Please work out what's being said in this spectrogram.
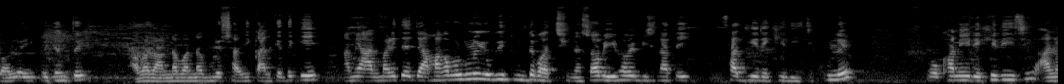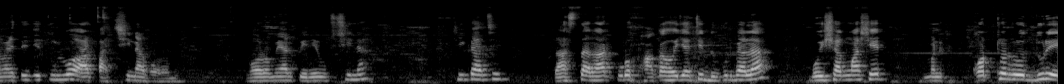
চলো এই পর্যন্তই। আবার রান্না বান্নাগুলো সারি। কালকে থেকে আমি আলমারিতে জামা কাপড়গুলোই অবধি তুলতে পারছি না। সব এইভাবে বিছনাতেই সাজিয়ে রেখে দিয়েছি। খুলে ওখানেই রেখে দিয়েছি। আলমারিতে যে তুলবো আর পাচ্ছি না গরমে। গরমে আর পেরে উঠছি না। ঠিক আছে? রাস্তাঘাট পুরো ফাঁকা হয়ে যাচ্ছে দুপুরবেলা। বৈশাখ মাসের মানে কঠোর রোদ্দুরে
